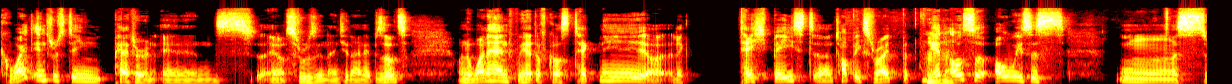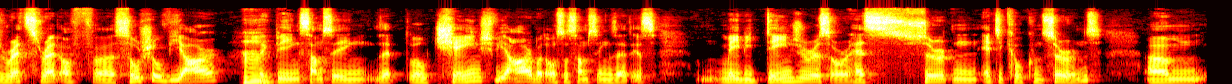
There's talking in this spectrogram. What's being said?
quite interesting pattern in you know, through the 99 episodes. On the one hand, we had, of course, techni, uh, like tech-based uh, topics, right? But we had also always this mm, this red thread of uh, social VR, like being something that will change VR, but also something that is maybe dangerous or has certain ethical concerns. Um,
